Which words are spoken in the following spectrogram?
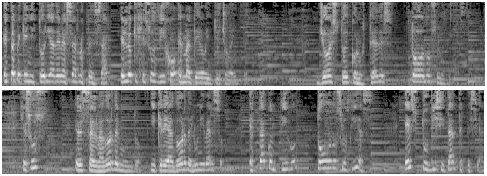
esta pequeña historia debe hacernos pensar en lo que Jesús dijo en Mateo 28:20. Yo estoy con ustedes todos los días. Jesús, el Salvador del mundo y Creador del universo, está contigo todos los días. Es tu visitante especial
